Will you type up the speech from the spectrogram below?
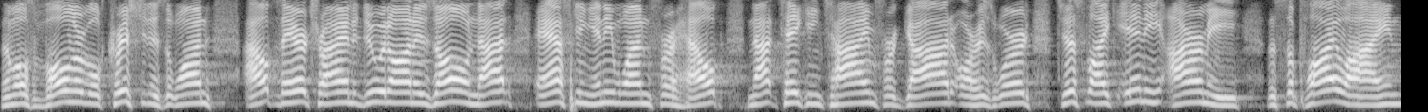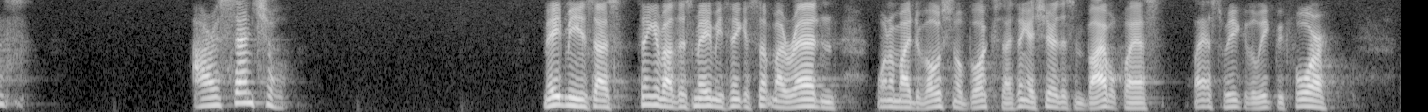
The most vulnerable Christian is the one out there trying to do it on his own, not asking anyone for help, not taking time for God or his word. Just like any army, the supply lines are essential. Made me, as I was thinking about this, made me think of something I read in one of my devotional books. I think I shared this in Bible class last week or the week before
